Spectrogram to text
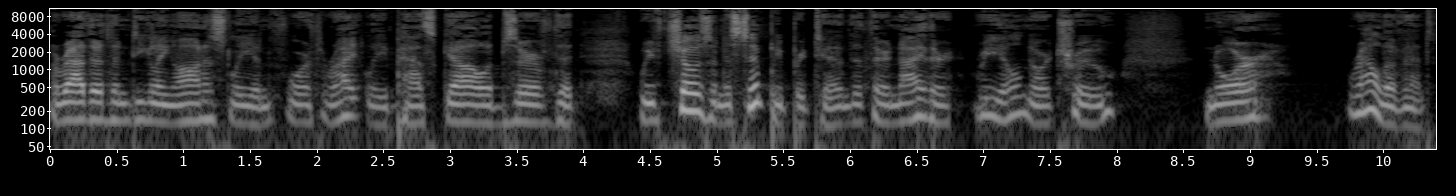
Rather than dealing honestly and forthrightly, Pascal observed that we've chosen to simply pretend that they're neither real nor true nor relevant.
